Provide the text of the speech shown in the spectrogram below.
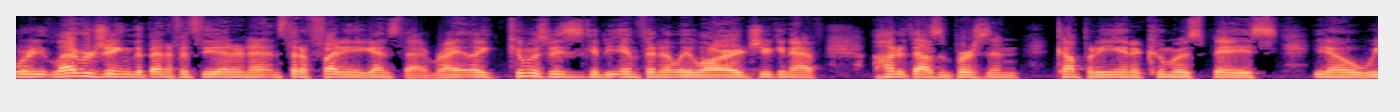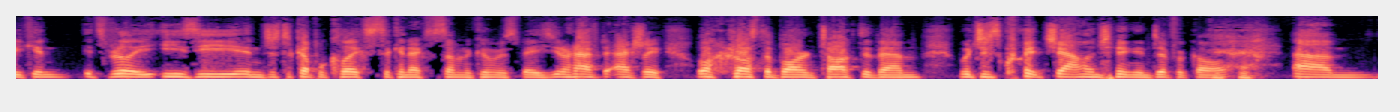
we're leveraging the benefits of the internet instead of fighting against them, right? Like Kumospaces can be infinitely large. You can have a hundred thousand person company in a Kumospace. You know, we can. It's really easy in just a couple clicks to connect to someone in Kumospace. You don't have to actually walk across the bar and talk to them, which is quite challenging and difficult. um,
